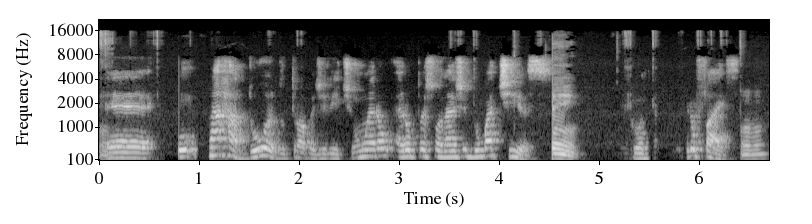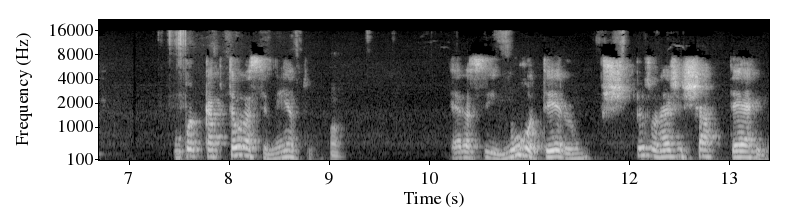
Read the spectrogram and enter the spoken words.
Uhum. É, o narrador do Tropa de Elite 1 era, era o personagem do Matias. Sim. Que o Antônio faz. Uhum. O Capitão Nascimento uhum. era assim, no roteiro, um personagem chatérrimo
